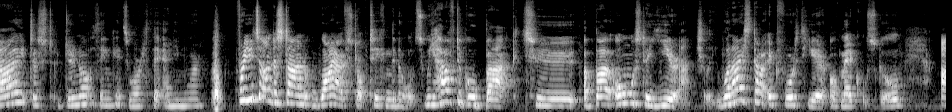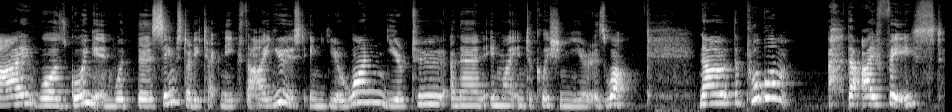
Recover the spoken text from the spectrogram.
I just do not think it's worth it anymore. For you to understand why I've stopped taking the notes, we have to go back to about almost a year actually. When I started fourth year of medical school, I was going in with the same study techniques that I used in year one, year two, and then in my intercalation year as well. Now, the problem that I faced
